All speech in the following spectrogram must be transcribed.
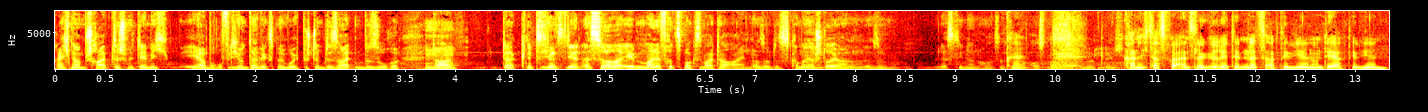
Rechner am Schreibtisch, mit dem ich eher beruflich unterwegs bin, wo ich bestimmte Seiten besuche, mhm. da, da knipse ich als DNS-Server eben meine Fritzbox weiter ein. Also das kann man ja mhm. steuern. Also lässt ihn dann aus. Okay. möglich. Kann ich das für einzelne Geräte im Netz aktivieren und deaktivieren?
